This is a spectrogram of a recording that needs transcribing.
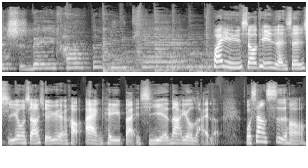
天是美好的一天。欢迎收听人生实用商学院。好，暗黑版席耶娜又来了。我上次哈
